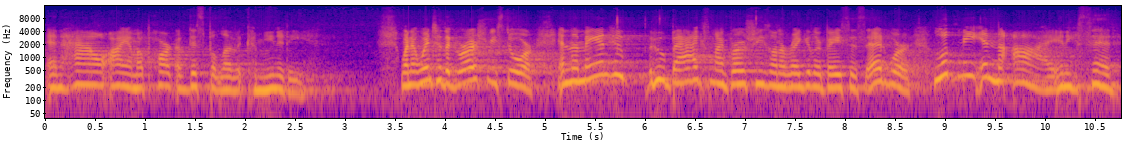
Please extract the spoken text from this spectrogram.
and how I am a part of this beloved community. When I went to the grocery store and the man who, who bags my groceries on a regular basis, Edward, looked me in the eye and he said,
